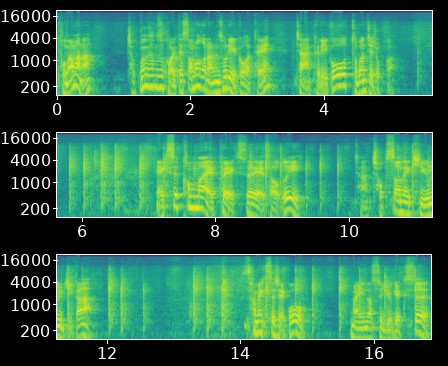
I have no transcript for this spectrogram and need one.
보나마나 적분상수 구할 때 써먹으라는 소리일 것 같아. 자, 그리고 두 번째 조건. x, fx에서의 자, 접선의 기울기가 3x 제곱 마이너스 6x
